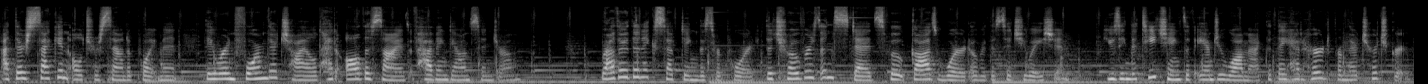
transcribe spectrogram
At their second ultrasound appointment, they were informed their child had all the signs of having Down syndrome. Rather than accepting this report, the Trovers instead spoke God's word over the situation, using the teachings of Andrew Wommack that they had heard from their church group.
